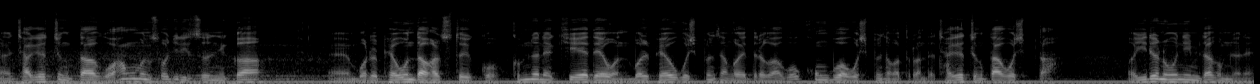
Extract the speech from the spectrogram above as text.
예, 자격증 따고 학문 소질이 있으니까 예, 뭐를 배운다고 할 수도 있고 금년에 기회 대운 뭘 배우고 싶은 생각이 들어가고 공부하고 싶은 생각 들어간다 자격증 따고 싶다 어, 이런 운입니다 금년에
